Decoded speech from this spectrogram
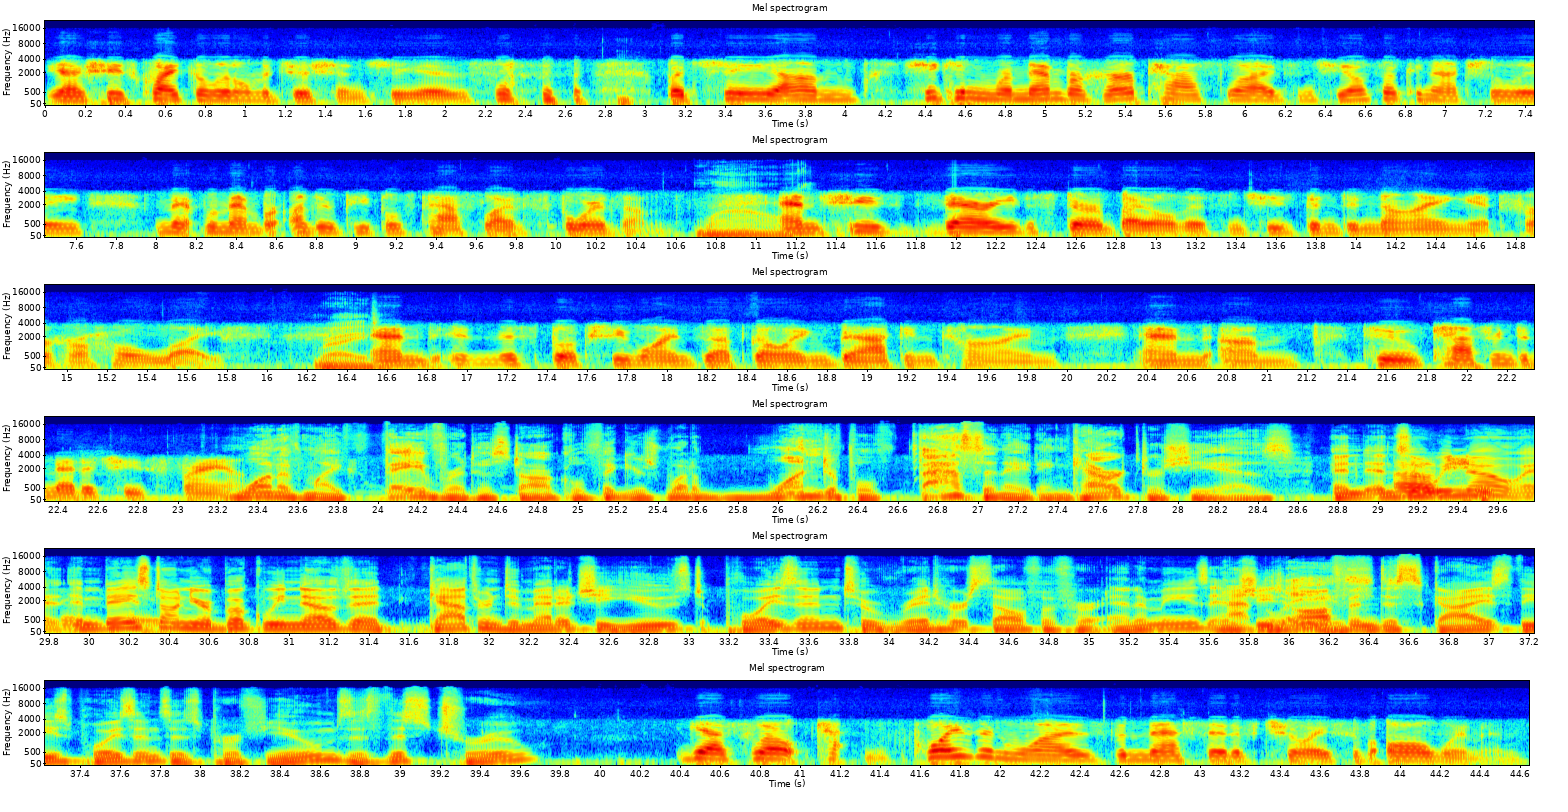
Yeah, she's quite the little magician. She is, but she um, she can remember her past lives, and she also can actually me- remember other people's past lives for them. Wow! And she's very disturbed by all this, and she's been denying it for her whole life. Right. And in this book, she winds up going back in time and um, to Catherine de Medici's France. One of my favorite historical figures. What a wonderful, fascinating character she is. And and so Oh, we know, so and based on your book, we know that Catherine de Medici used poison to rid herself of her enemies, and At she least. often disguised these poisons as perfumes. Is this true? Yes, well, ca- poison was the method of choice of all women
